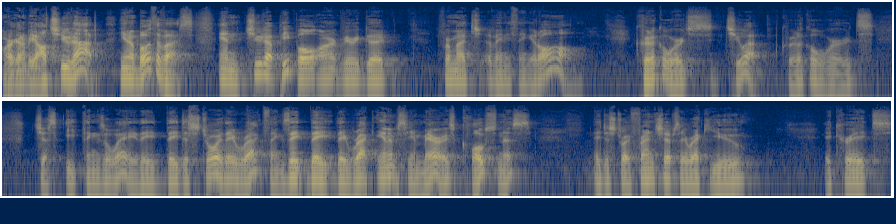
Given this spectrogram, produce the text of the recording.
We're going to be all chewed up, you know, both of us. And chewed up people aren't very good for much of anything at all. Critical words chew up critical words just eat things away. They, they destroy, they wreck things. They, they, they wreck intimacy in marriage, closeness. They destroy friendships, they wreck you. It creates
